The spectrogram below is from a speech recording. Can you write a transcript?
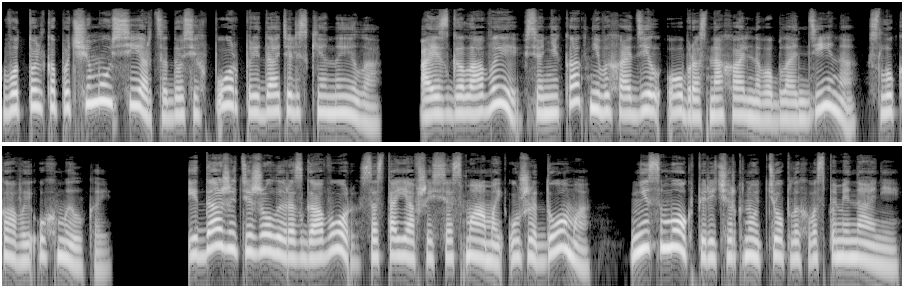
Вот только почему сердце до сих пор предательски ныло? а из головы все никак не выходил образ нахального блондина с лукавой ухмылкой. И даже тяжелый разговор, состоявшийся с мамой уже дома, не смог перечеркнуть теплых воспоминаний,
